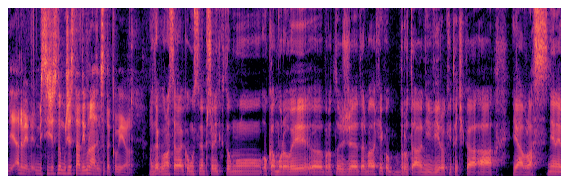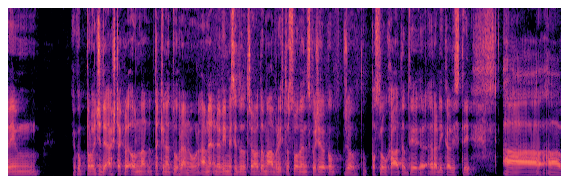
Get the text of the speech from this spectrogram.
já nevím, myslíš, že se to může stát i u nás něco takového? No tak ono se jako musíme přelít k tomu Okamurovi, eh, protože ten má taky jako brutální výroky teďka a já vlastně nevím, jako proč jde až takhle on na, taky na tu hranu. A ne, nevím, jestli to třeba na to má vliv to Slovensko, že, jako, že to poslouchá tam ty radikalisty a, a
